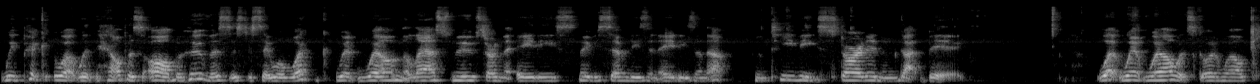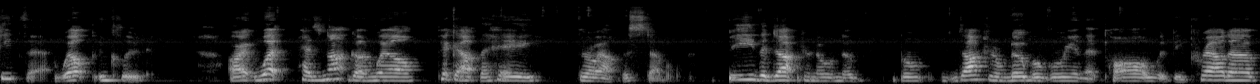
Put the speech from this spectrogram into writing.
we pick what would help us all behoove us is to say, well, what went well in the last move, starting in the 80s, maybe 70s and 80s and up, when TV started and got big. What went well, what's going well, keep that, well included. All right, what has not gone well, pick out the hay, throw out the stubble be the doctrinal, doctrinal noble Berean that Paul would be proud of.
